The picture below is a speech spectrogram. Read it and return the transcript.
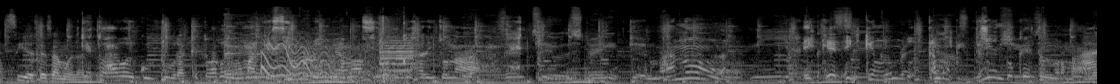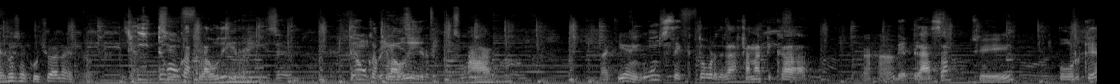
Así es esa mola. Que esto es algo de cultura, que esto es algo de normal, que siempre lo hemos así, nunca se ha dicho nada. Que, hermano, ¿en qué, ¿en qué mundo estamos viviendo que esto es normal? Ah, eso se escuchó a la Y tengo que aplaudir, tengo que aplaudir a ¿A quién? un sector de la fanática Ajá. de Plaza Sí. porque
